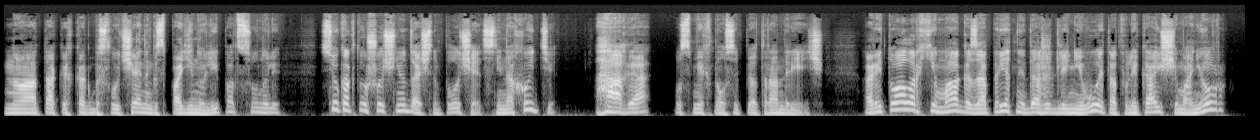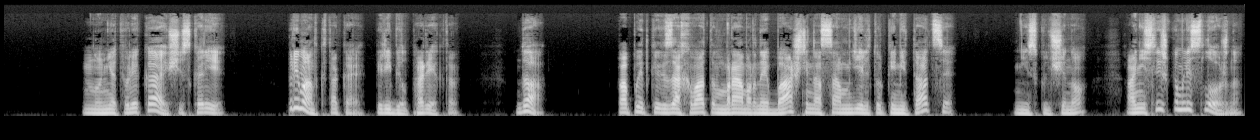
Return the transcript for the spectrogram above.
Ну а так их как бы случайно господину Ли подсунули. Все как-то уж очень удачно получается, не находите? Ага, усмехнулся Петр Андреевич. А ритуал архимага, запретный даже для него, это отвлекающий маневр? Ну, не отвлекающий, скорее. Приманка такая, перебил проректор. Да. Попытка их захвата в мраморной башне на самом деле только имитация? Не исключено. А не слишком ли сложно?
